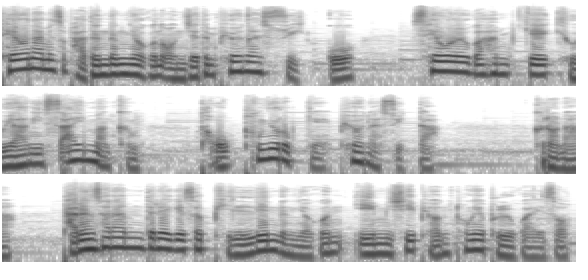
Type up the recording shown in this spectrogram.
태어나면서 받은 능력은 언제든 표현할 수 있고 세월과 함께 교양이 쌓인 만큼 더욱 풍요롭게 표현할 수 있다. 그러나 다른 사람들에게서 빌린 능력은 임시 변통에 불과해서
